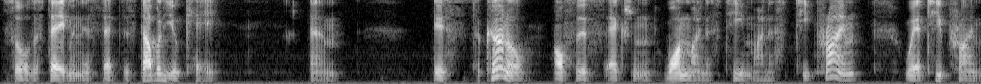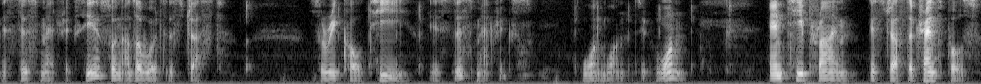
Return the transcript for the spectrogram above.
so the statement is that this wk um, is the kernel of this action 1 minus t minus t prime, where t prime is this matrix here. So in other words, it's just. So recall t is this matrix, 1, 1, 0, 1. And t prime is just a transpose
